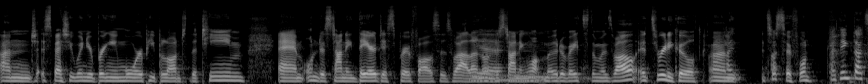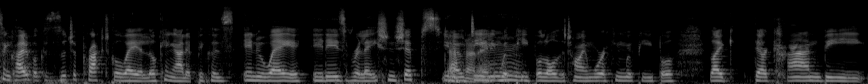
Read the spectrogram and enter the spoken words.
and especially when you're bringing more people onto the team, um, understanding their DISC profiles as well, and Yeah. understanding what motivates them as well. It's really cool, and I- it's just so fun. I think that's incredible because it's such a practical way of looking at it. Because in a way, it, it is relationships. You know, Definitely. dealing with people all the time, working with people. Like there can be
